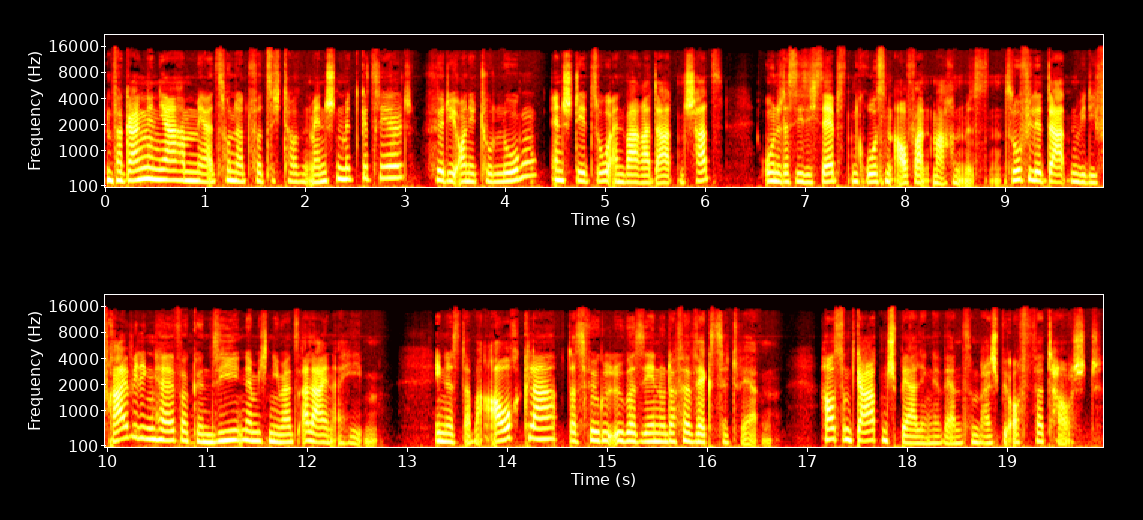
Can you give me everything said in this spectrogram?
Im vergangenen Jahr haben mehr als 140.000 Menschen mitgezählt. Für die Ornithologen entsteht so ein wahrer Datenschatz, ohne dass sie sich selbst einen großen Aufwand machen müssen. So viele Daten wie die freiwilligen Helfer können sie nämlich niemals allein erheben. Ihnen ist aber auch klar, dass Vögel übersehen oder verwechselt werden. Haus- und Gartensperlinge werden zum Beispiel oft vertauscht.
